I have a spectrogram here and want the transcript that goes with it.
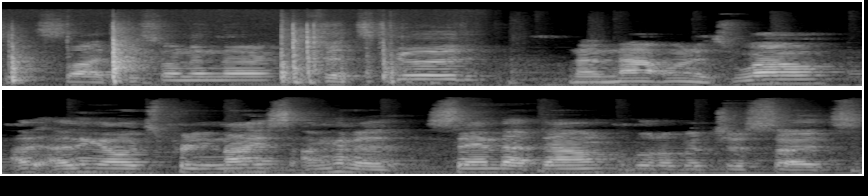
So slide this one in there, fits good. And then that one as well. I, I think that looks pretty nice. I'm gonna sand that down a little bit just so it's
